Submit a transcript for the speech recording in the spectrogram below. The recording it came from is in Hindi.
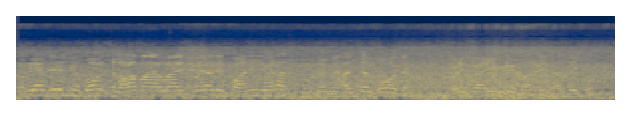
बांग्लादेश में बहुत सलाब आया हुआ है, इस वजह से पानी जो है ना समुद्र में हलचल बहुत है। बड़ी प्यारी वीडियो बन रही है देखो।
